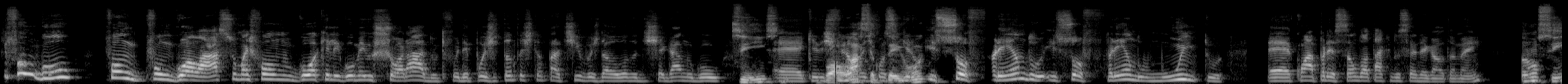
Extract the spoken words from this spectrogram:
Que foi um gol foi um, foi um golaço, mas foi um gol, aquele gol meio chorado, que foi depois de tantas tentativas da Holanda de chegar no gol. Sim, sim. É, que eles golaço finalmente conseguiram. E sofrendo, e sofrendo muito é, com a pressão do ataque do Senegal também. Não, sim.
